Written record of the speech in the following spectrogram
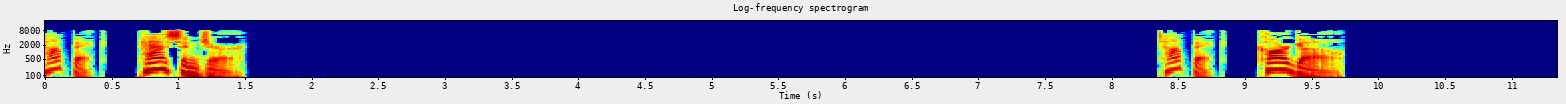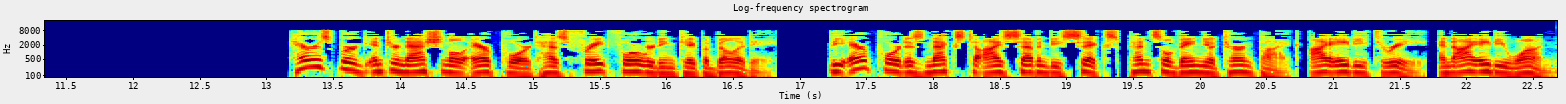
Topic: Passenger. Topic: Cargo. Harrisburg International Airport has freight forwarding capability. The airport is next to I-76 Pennsylvania Turnpike, I-83, and I-81,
